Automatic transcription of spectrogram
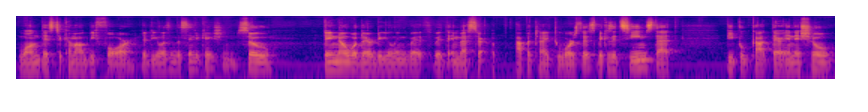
want this to come out before the deal is in the syndication. So they know what they're dealing with with the investor appetite towards this because it seems that people got their initial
